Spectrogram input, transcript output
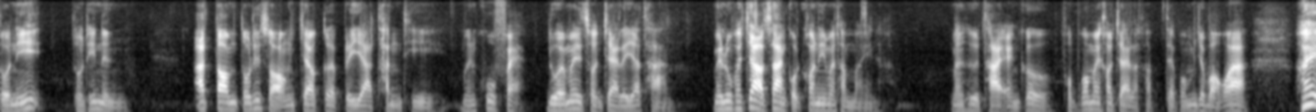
ตัวนี้ตัวที่หนึ่งอะตอมตัวที่สองจะเกิดปริยาทันที เหมือนคู่แฝดโดยไม่สนใจระยะทาง ไม่รู้พระเจ้าสร้างกฎข้อนี้มาทำไมนะครับมันคือ triangle ผมก็ไม่เข้าใจแล้วครับ แต่ผมจะบอกว่าเฮ้ย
